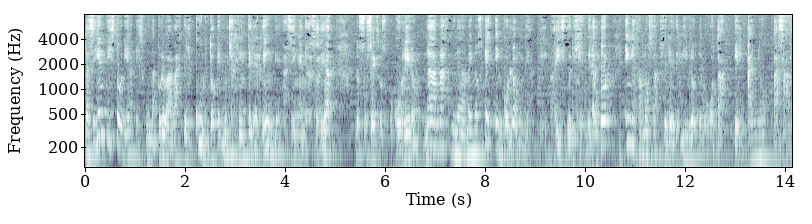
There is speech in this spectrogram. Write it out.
La siguiente historia es una prueba más del culto que mucha gente le rinde a 100 años de soledad. Los sucesos ocurrieron nada más ni nada menos que en Colombia, el país de origen del autor, en la famosa Feria del Libro de Bogotá, el año pasado.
